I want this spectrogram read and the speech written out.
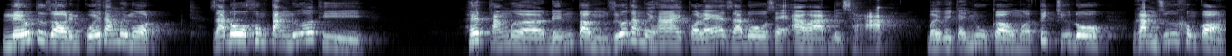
Nếu từ giờ đến cuối tháng 11 giá đô không tăng nữa thì hết tháng 10 đến tầm giữa tháng 12 có lẽ giá đô sẽ ào ạt bị xả bởi vì cái nhu cầu mà tích trữ đô găm giữ không còn.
